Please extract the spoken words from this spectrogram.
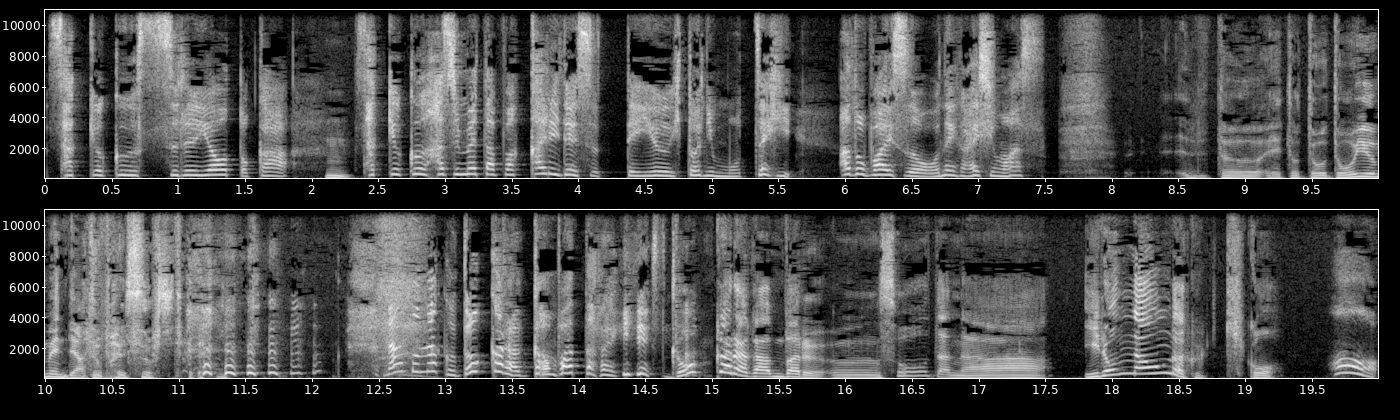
作曲するよとか、うん。作曲始めたばっかりですっていう人にもぜひアドバイスをお願いします。えっと、えっと、ど、どういう面でアドバイスをしたらいい？なんとなくどっから頑張ったらいいですか？どっから頑張る？うん、そうだないろんな音楽聴こほう。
